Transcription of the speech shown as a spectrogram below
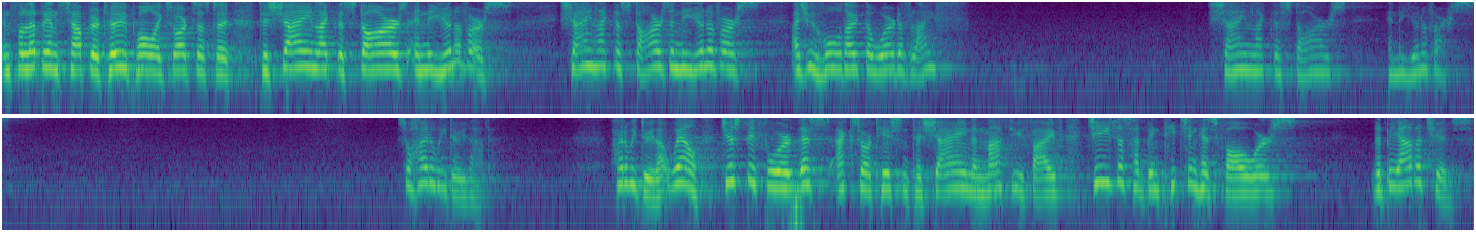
In Philippians chapter 2, Paul exhorts us to, to shine like the stars in the universe. Shine like the stars in the universe as you hold out the word of life. Shine like the stars in the universe. So, how do we do that? How do we do that? Well, just before this exhortation to shine in Matthew 5, Jesus had been teaching his followers the Beatitudes,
